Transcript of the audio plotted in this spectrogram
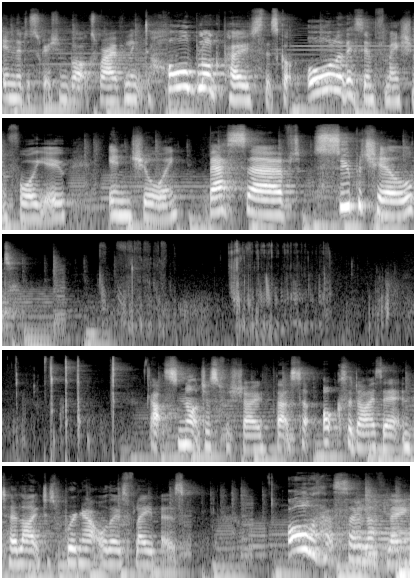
in the description box where I've linked a whole blog post that's got all of this information for you. Enjoy. Best served, super chilled, That's not just for show, that's to oxidize it and to like just bring out all those flavors. Oh, that's so lovely.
